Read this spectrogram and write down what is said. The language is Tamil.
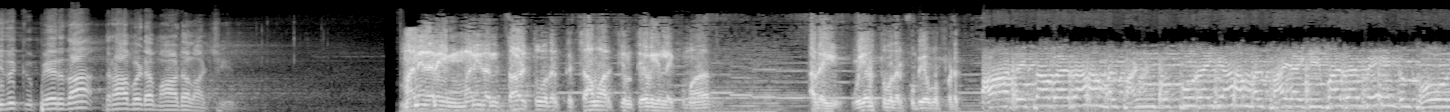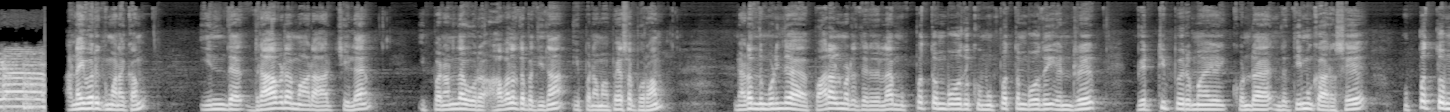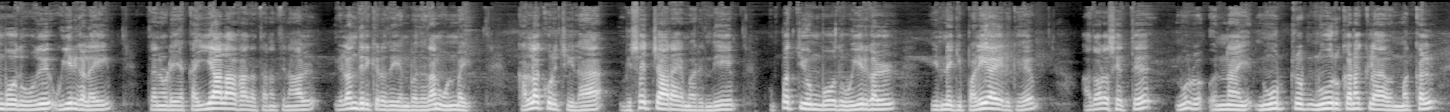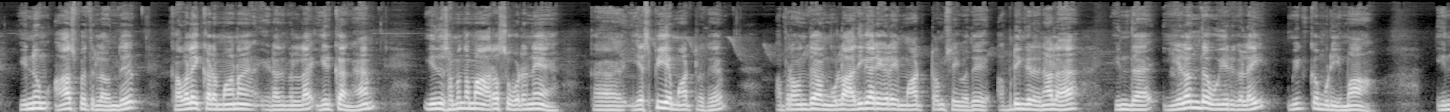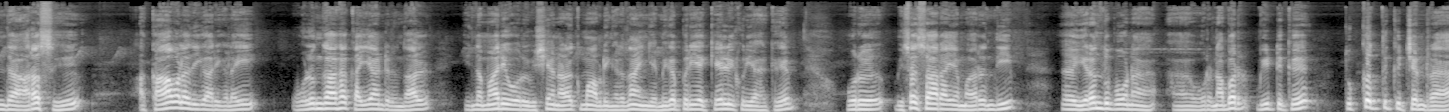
இதுக்கு பேரு தான் திராவிட மாடல் ஆட்சி. மனிதனை மனிதன் தாழ்த்துவதற்கு சாமர்த்தியம் தேவையில்லை குமார். அதை உயர்த்துவதற்கு உபயோகப்படும். பாதை தவறாமல் பண்பு குறையாமல் பழகி வர வேண்டும் அனைவருக்கும் வணக்கம். இந்த திராவிட மாட ஆட்சியில் இப்போ நடந்த ஒரு அவலத்தை பற்றி தான் இப்போ நம்ம பேச போகிறோம் நடந்து முடிந்த பாராளுமன்ற தேர்தலில் முப்பத்தொம்போதுக்கு முப்பத்தொம்போது என்று வெற்றி பெருமை கொண்ட இந்த திமுக அரசு முப்பத்தொம்போது உயிர் உயிர்களை தன்னுடைய கையாலாகாத தனத்தினால் இழந்திருக்கிறது என்பதுதான் உண்மை. கள்ளக்குறிச்சியில் விஷச்சாராயம் அருந்தி முப்பத்தி ஒம்பது உயிர்கள் இன்றைக்கி பலியாயிருக்கு. அதோடு சேர்த்து நூறு நூற்று நூறு கணக்கில் மக்கள் இன்னும் ஆஸ்பத்திரியில் வந்து கவலைக்கடமான இடங்களில் இருக்காங்க. இது சம்மந்தமாக அரசு உடனே எஸ்பியை மாற்றுறது. அப்புறம் வந்து அங்கே உள்ள அதிகாரிகளை மாற்றம் செய்வது அப்படிங்கிறதுனால இந்த இழந்த உயிர்களை மீட்க முடியுமா? இந்த அரசு காவல் அதிகாரிகளை ஒழுங்காக கையாண்டிருந்தால் இந்த மாதிரி ஒரு விஷயம் நடக்குமா அப்படிங்கிறது தான் இங்கே மிகப்பெரிய கேள்விக்குறியாக இருக்குது ஒரு விஷசாராயம் அருந்தி இறந்து போன ஒரு நபர் வீட்டுக்கு துக்கத்துக்கு சென்ற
